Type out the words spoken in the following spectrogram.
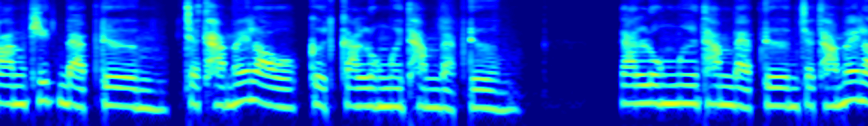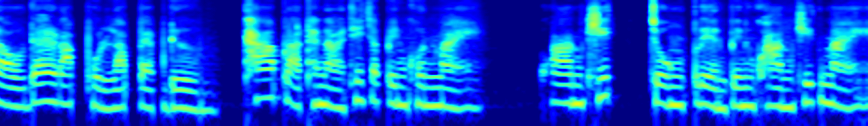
ความคิดแบบเดิมจะทำให้เราเกิดการลงมือทำแบบเดิม การลงมือทำแบบเดิมจะทำให้เราได้รับผลลัพธ์แบบเดิม ถ้าปรารถนาที่จะเป็นคนใหม่ ความคิดจงเปลี่ยนเป็นความคิดใหม่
